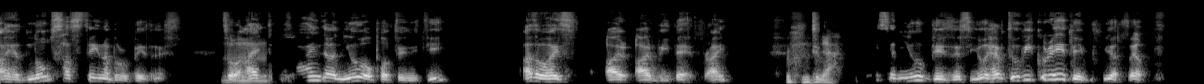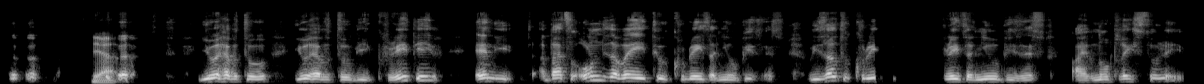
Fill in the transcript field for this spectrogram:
I had no sustainable business. So mm. I have to find a new opportunity. Otherwise, I, I'll be dead, right? yeah. It's a new business. You have to be creative yourself. Yeah. you have to you have to be creative, and you, that's only the way to create a new business. Without create create a new business, I have no place to live.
